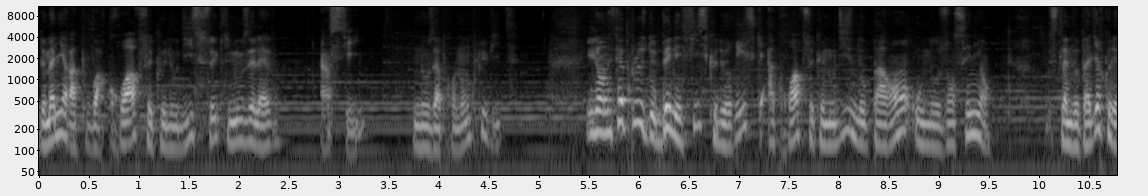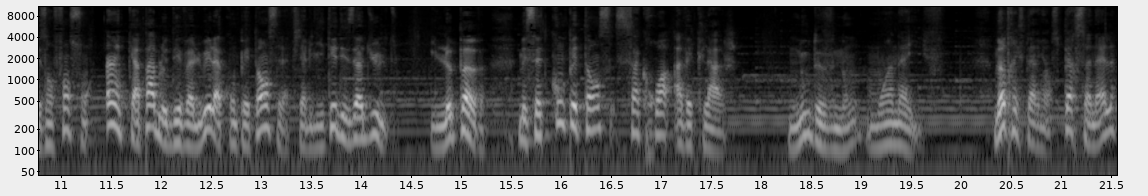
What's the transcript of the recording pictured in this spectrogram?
de manière à pouvoir croire ce que nous disent ceux qui nous élèvent. Ainsi, nous apprenons plus vite. Il en est fait plus de bénéfices que de risques à croire ce que nous disent nos parents ou nos enseignants. Cela ne veut pas dire que les enfants sont incapables d'évaluer la compétence et la fiabilité des adultes. Ils le peuvent, mais cette compétence s'accroît avec l'âge. Nous devenons moins naïfs. Notre expérience personnelle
